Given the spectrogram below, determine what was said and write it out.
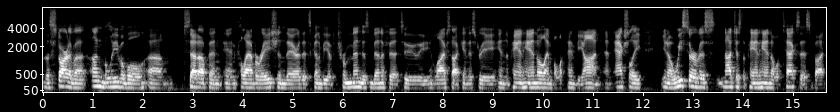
the start of an unbelievable um, setup and, and collaboration there that's going to be of tremendous benefit to the livestock industry in the panhandle and, and beyond. And actually, you know, we service not just the panhandle of Texas, but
